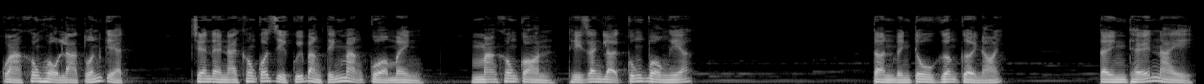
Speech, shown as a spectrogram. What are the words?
quả không hổ là Tuấn Kiệt. Trên đời này không có gì quý bằng tính mạng của mình Mạng không còn thì danh lợi cũng vô nghĩa Tần Bình Tu gương cười nói, Tình thế này,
